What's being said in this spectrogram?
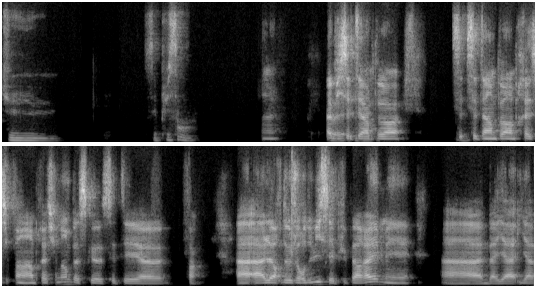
tu... c'est puissant. Ouais. Ah, puis c'était un peu, c'était un peu impressionnant parce que c'était, enfin, à, l'heure d'aujourd'hui, c'est plus pareil, mais bah, il y, a, y, a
